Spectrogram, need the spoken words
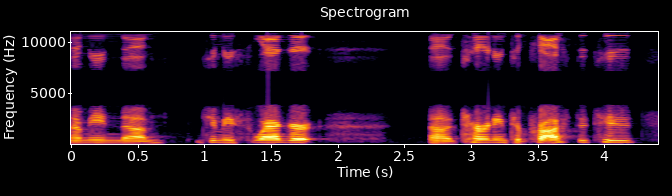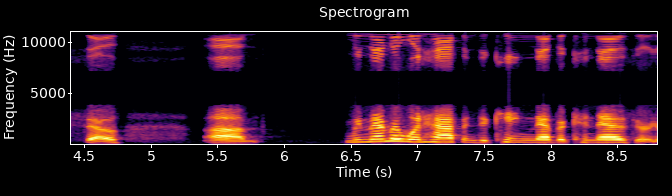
I mean um, Jimmy Swaggart, uh, turning to prostitutes. So um, remember what happened to King Nebuchadnezzar.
